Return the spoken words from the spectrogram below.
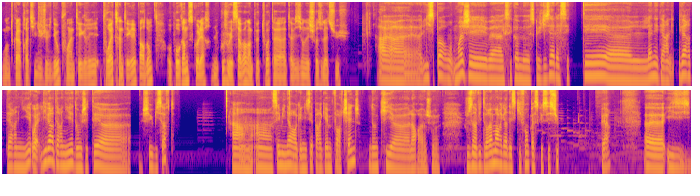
ou en tout cas la pratique du jeu vidéo, pourrait, intégrer, pourrait être intégré pardon, au programme scolaire. Du coup, je voulais savoir un peu toi, ta, vision des choses là-dessus. Ah, l'e-sport, moi bah, c'est comme ce que je disais là, c'est c'était l'année dernière, l'hiver dernier. Ouais, l'hiver dernier, donc j'étais chez Ubisoft, un, séminaire organisé par Game for Change. Donc qui, alors je, vous invite vraiment à regarder ce qu'ils font parce que c'est super. ils,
